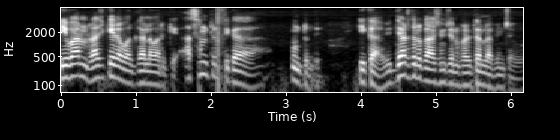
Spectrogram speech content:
ఈ వారం రాజకీయ వర్గాల వారికి అసంతృప్తిగా ఉంటుంది. ఇక విద్యార్థులకు ఆశించిన ఫలితాలు లభించవు.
